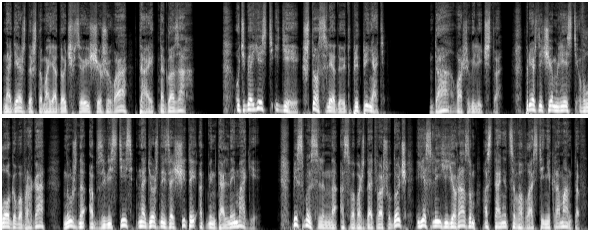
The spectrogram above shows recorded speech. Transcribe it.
Надежда, что моя дочь все еще жива, тает на глазах. У тебя есть идеи, что следует предпринять?» «Да, Ваше Величество. Прежде чем лезть в логово врага, нужно обзавестись надежной защитой от ментальной магии. Бессмысленно освобождать вашу дочь, если ее разум останется во власти некромантов.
